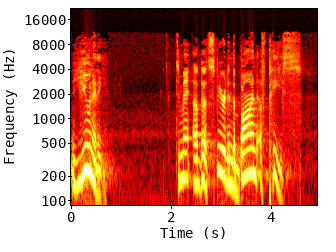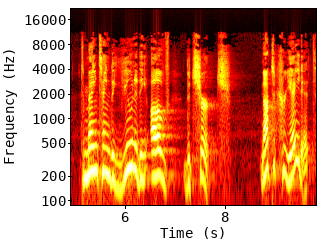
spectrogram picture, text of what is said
unity ma- of the Spirit in the bond of peace, to maintain the unity of the church, not to create it,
